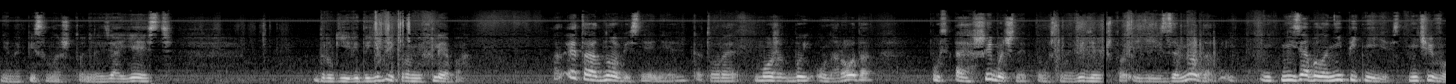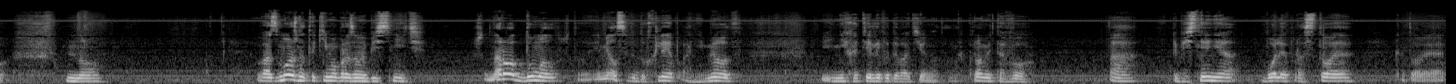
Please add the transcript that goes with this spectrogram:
не написано, что нельзя есть другие виды еды, кроме хлеба. Это одно объяснение, которое может быть у народа, пусть ошибочное, потому что мы видим, что и из-за меда нельзя было ни пить, ни есть, ничего. Но возможно таким образом объяснить, что народ думал, что имелся в виду хлеб, а не мед, и не хотели выдавать Йонатана. Кроме того, а объяснение более простое, которая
